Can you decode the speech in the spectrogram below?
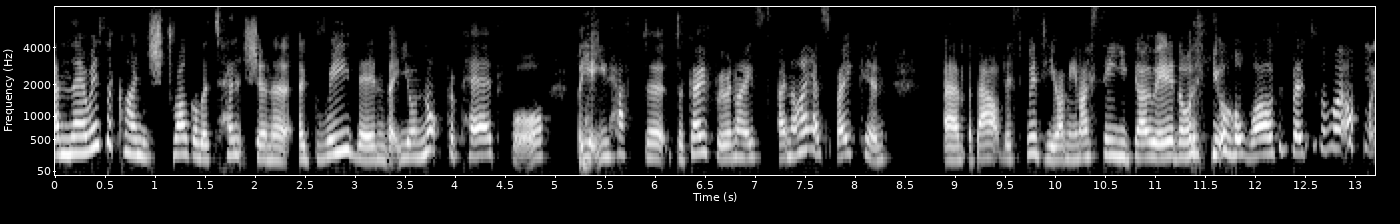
And there is a kind of struggle a tension a, a grieving that you're not prepared for but yet you have to to go through. And i and i have spoken um, about this with you. I mean, I see you go in on your wild adventures. I'm like, oh my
